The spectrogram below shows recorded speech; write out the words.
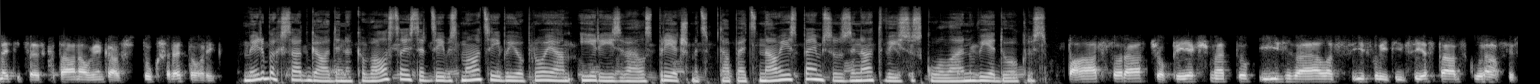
neticēs, ka tā nav vienkārši tukša retorika. Mirbaks atgādina, ka valsts aizsardzības mācība joprojām ir izvēles priekšmets, tāpēc nav iespējams uzzināt visu skolēnu viedokļus pārsvarā šo priekšmetu izvēlas izglītības iestādes, kurās ir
